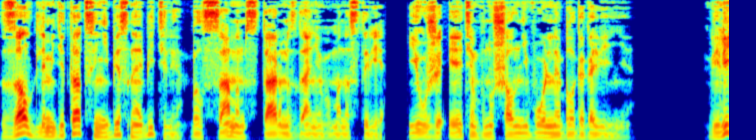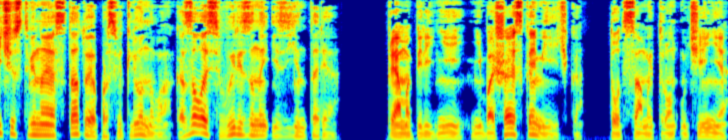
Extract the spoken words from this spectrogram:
Зал для медитации небесной обители был самым старым зданием в монастыре, и уже этим внушал невольное благоговение. Величественная статуя просветленного казалась вырезанной из янтаря. Прямо перед ней небольшая скамеечка, тот самый трон учения,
